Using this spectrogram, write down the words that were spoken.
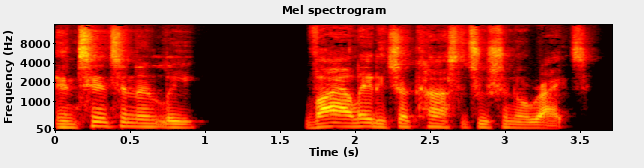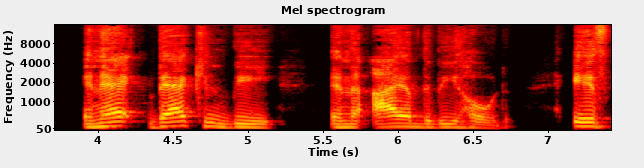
intentionally violated your constitutional rights, and that that can be in the eye of the beholder. If,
